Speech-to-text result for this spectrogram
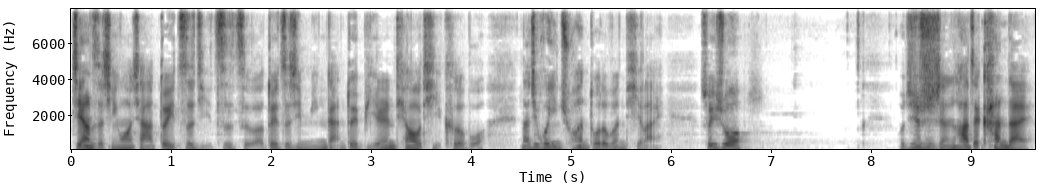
这样子的情况下，对自己自责，对自己敏感，对别人挑剔刻薄，那就会引出很多的问题来。所以说，我觉得就是人哈，在看待，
